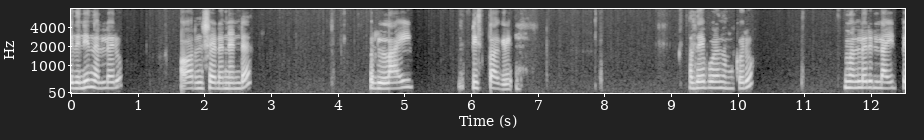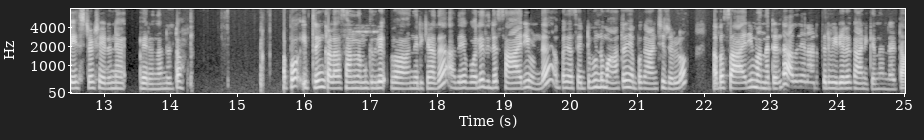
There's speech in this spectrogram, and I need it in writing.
ഇതിന്റെയും നല്ലൊരു ഓറഞ്ച് ഷെയ്ഡ് തന്നെ ഉണ്ട്. ഒരു ലൈറ്റ് പിസ്ത ഗ്രീൻ അതേപോലെ നമുക്കൊരു നല്ലൊരു ലൈറ്റ് പേസ്റ്റൽ ഷെയ്ഡിന് വരുന്നുണ്ട് കേട്ടോ അപ്പോൾ ഇത്രയും കളേഴ്സാണ് നമുക്കിതിൽ വന്നിരിക്കുന്നത് അതേപോലെ ഇതിന്റെ സാരി ഉണ്ട്. അപ്പോൾ ഞാൻ സെറ്റ് മുണ്ട് മാത്രമേ ഞാൻ ഇപ്പോൾ കാണിച്ചിട്ടുള്ളൂ. അപ്പോൾ സാരിയും വന്നിട്ടുണ്ട്. അത് ഞാൻ അടുത്തൊരു വീഡിയോയിൽ കാണിക്കുന്നുണ്ട് കേട്ടോ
